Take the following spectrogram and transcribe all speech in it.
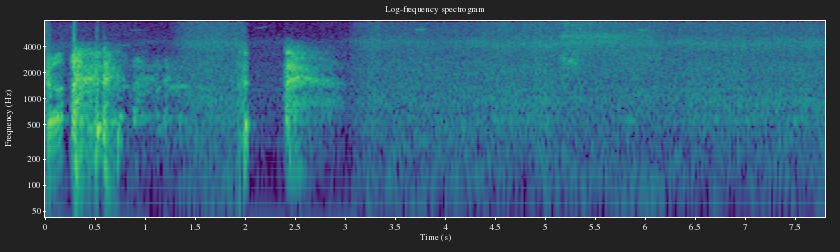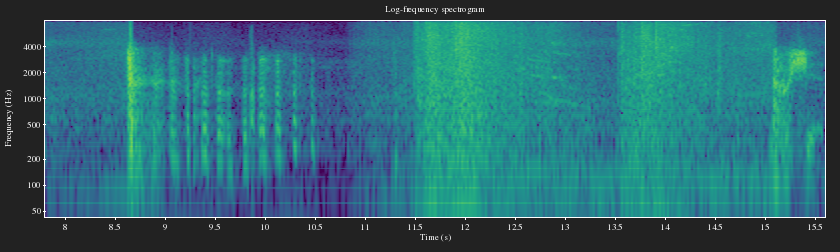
Yeah. oh shit.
